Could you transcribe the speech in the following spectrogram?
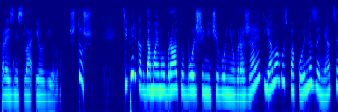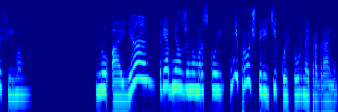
произнесла Иовила. Что ж, Теперь, когда моему брату больше ничего не угрожает, я могу спокойно заняться фильмом. Ну, а я, приобнял жену морской, не прочь перейти к культурной программе.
